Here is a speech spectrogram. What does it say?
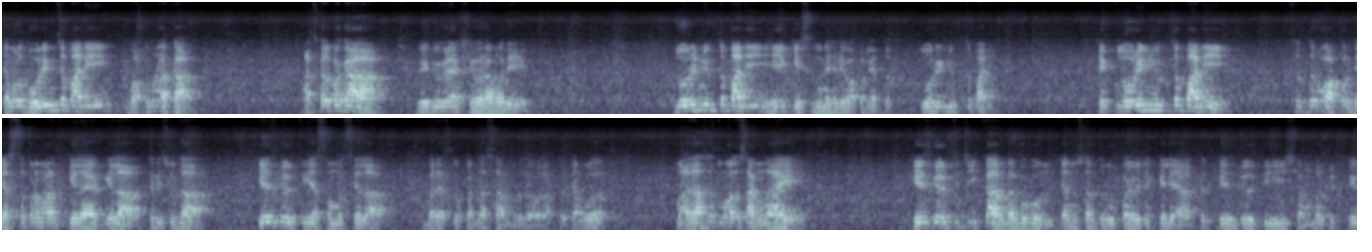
त्यामुळे बोरिंगचं पाणी वापरू नका. आजकाल बघा वेगवेगळ्या शहरामध्ये क्लोरीनयुक्त पाणी हे केस धुण्यासाठी वापरले जातात क्लोरीनयुक्त पाणी. हे क्लोरीनयुक्त पाणी जर वापर जास्त प्रमाणात केला गेला तरीसुद्धा केस गळती या समस्येला बऱ्याच लोकांना सामोरं जावं लागतं. त्यामुळं माझं असं तुम्हाला सांगणं आहे केस गळतीची कारणं बघून त्यानुसार जर उपाययोजना केल्या तर केस गळती ही शंभर टक्के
